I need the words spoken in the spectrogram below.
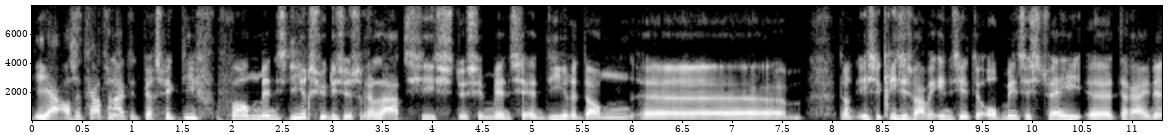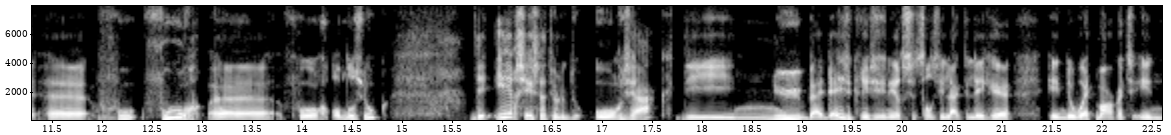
Ja, als het gaat vanuit het perspectief van mens-dierstudies, dus relaties tussen mensen en dieren, dan, ehm, dan is de crisis waar we in zitten op minstens twee eh, terreinen eh, voer, eh, voor onderzoek. De eerste is natuurlijk de oorzaak, die nu bij deze crisis in eerste instantie lijkt te liggen in de wet markets in,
